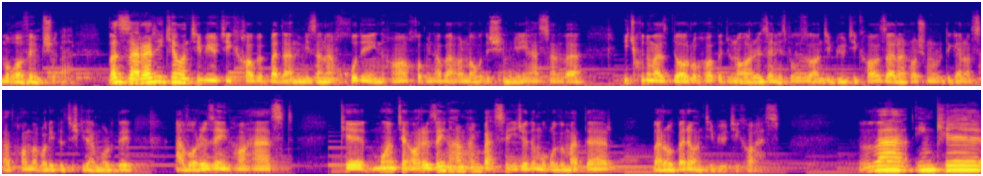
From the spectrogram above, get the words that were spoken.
مقاوم شده. و ضرری که آنتیبیوتیک ها به بدن می‌زنن خود اینها خب اینها به حال مواد شیمیایی هستن و هیچ کدوم از داروها بدون آرزه نیست. بخصوص آنتیبیوتیک ها ضررهاشون رو دیگر صدها مقاله پزشکی در مورد عوارض اینها هست. که مهمترین آرزه اینها هم همین بحث ایجاد مقاومت در برابر آنتیبیوتیک ها هست. و اینکه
